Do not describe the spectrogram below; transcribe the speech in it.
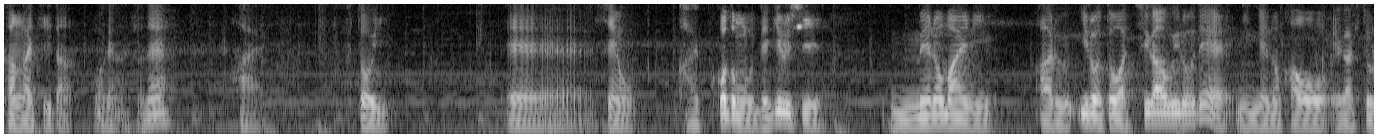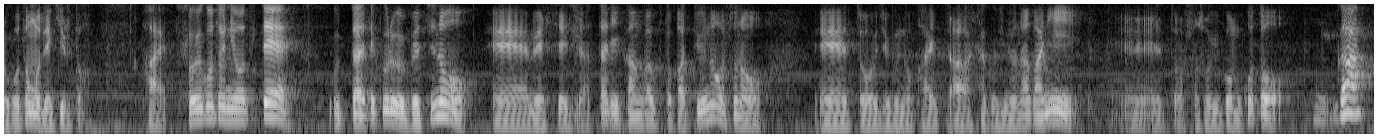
考えついたわけなんですよね。はい、太い、えー、線を描くこともできるし目の前にある色とは違う色で人間の顔を描き取ることもできると、はい、そういうことによって訴えてくる別の、えー、メッセージだったり感覚とかっていうのをその、えーと、自分の描いた作品の中に、えーと、と注ぎ込むことが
